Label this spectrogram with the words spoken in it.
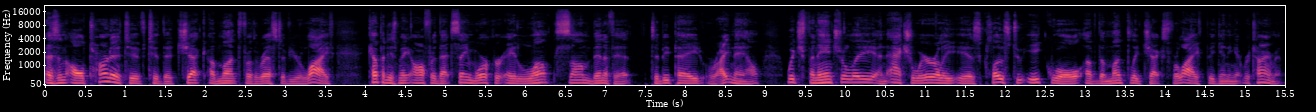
As an alternative to the check a month for the rest of your life, companies may offer that same worker a lump sum benefit to be paid right now, which financially and actuarially is close to equal of the monthly checks for life beginning at retirement.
